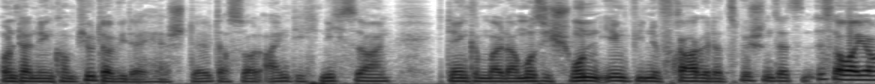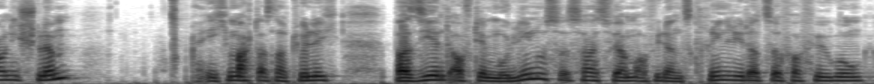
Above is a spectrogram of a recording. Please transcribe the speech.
und dann den Computer wiederherstellt. Das soll eigentlich nicht sein. Ich denke mal, da muss ich schon irgendwie eine Frage dazwischen setzen. Ist aber ja auch nicht schlimm. Ich mache das natürlich basierend auf dem Molinus, das heißt, wir haben auch wieder einen Screenreader zur Verfügung.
